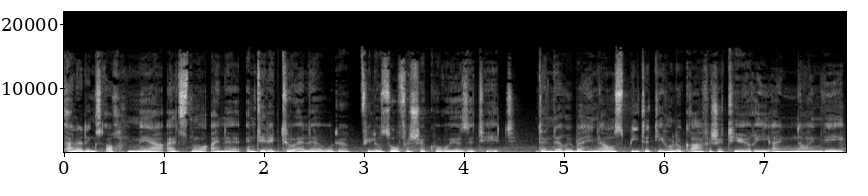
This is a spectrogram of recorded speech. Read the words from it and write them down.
allerdings auch mehr als nur eine intellektuelle oder philosophische Kuriosität. Denn darüber hinaus bietet die holographische Theorie einen neuen Weg,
